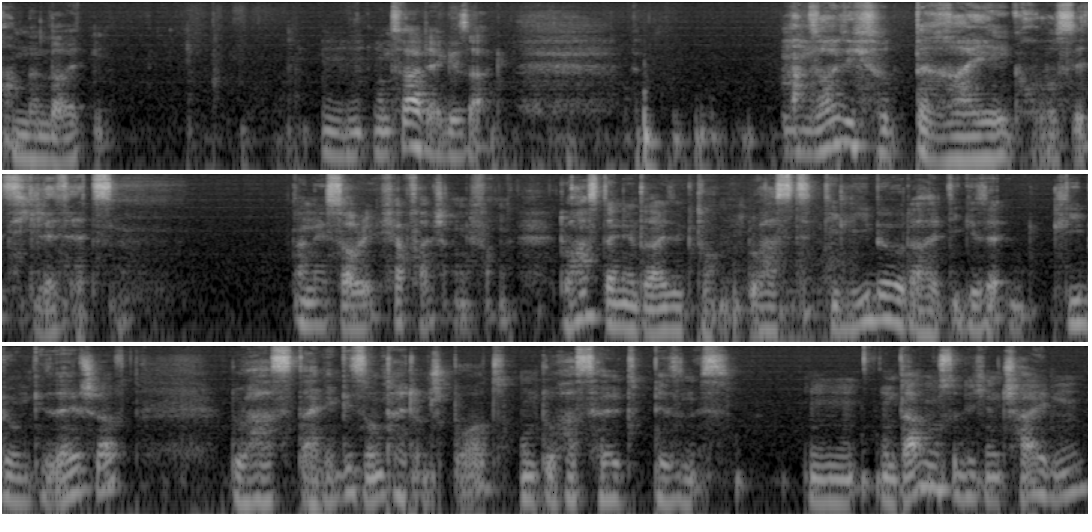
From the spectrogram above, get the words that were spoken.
anderen Leuten. Mhm. Und zwar hat er gesagt, man soll sich so drei große Ziele setzen. Ah ne, sorry, ich habe falsch angefangen. Du hast deine drei Sektoren. Du hast die Liebe oder halt die Gese Liebe und Gesellschaft. Du hast deine Gesundheit und Sport und du hast halt Business. Mhm. Und da musst du dich entscheiden,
